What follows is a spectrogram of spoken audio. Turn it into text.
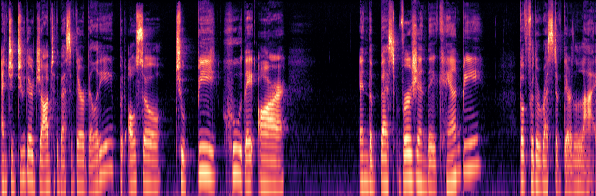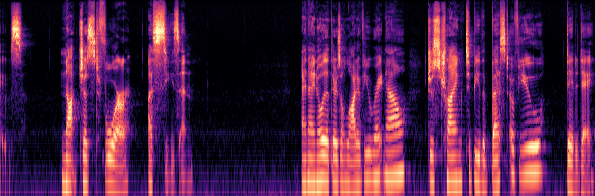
and to do their job to the best of their ability, but also to be who they are and the best version they can be, but for the rest of their lives, not just for a season. And I know that there's a lot of you right now just trying to be the best of you day to day.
